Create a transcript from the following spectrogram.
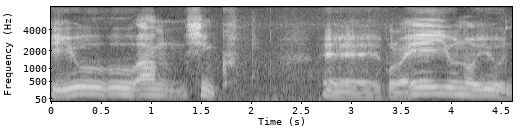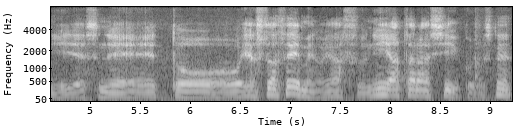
雄安新区えーこれは英雄の雄にですね、えっと、安田生命の安に新しい区ですね、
